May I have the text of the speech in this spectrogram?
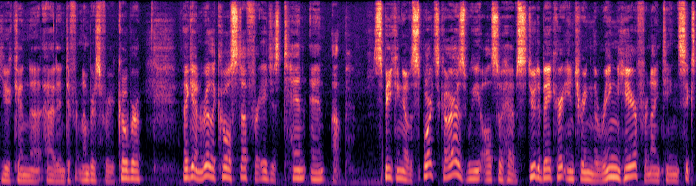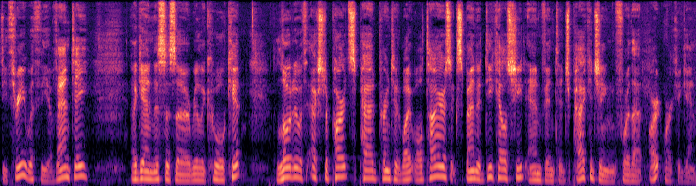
you can uh, add in different numbers for your Cobra. Again, really cool stuff for ages 10 and up. Speaking of sports cars, we also have Studebaker entering the ring here for 1963 with the Avanti. Again, this is a really cool kit. Loaded with extra parts, pad printed white wall tires, expanded decal sheet, and vintage packaging for that artwork again.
